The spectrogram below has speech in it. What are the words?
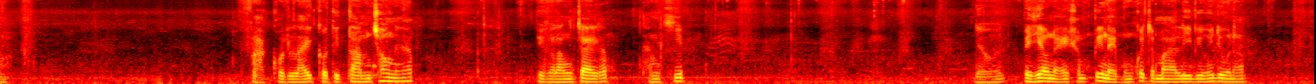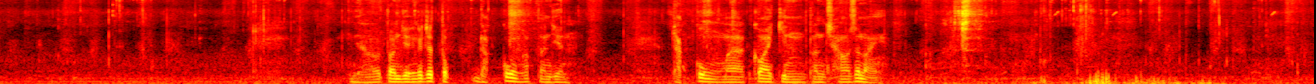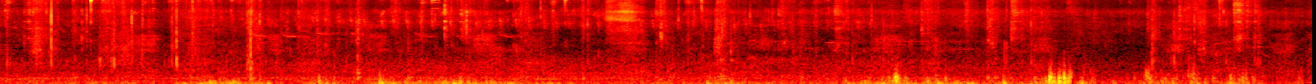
ฝากกดไลค์กดติดตามช่องนะครับ เป็นกำลังใจครับทำคลิป เดี๋ยวไปเที่ยวไหนแคมปิ้งไหนผมก็จะมารีวิวให้ดูนะครับ ดี๋ยวตอนเย็นก็จะตกดักกุ้งครับตอนเย็น ดักกุ้งมาก้อยกินตอนเช้าซะหน่อย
